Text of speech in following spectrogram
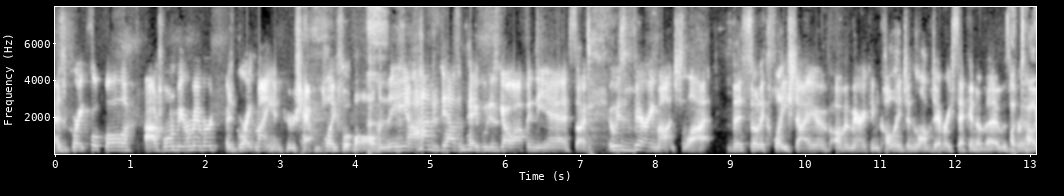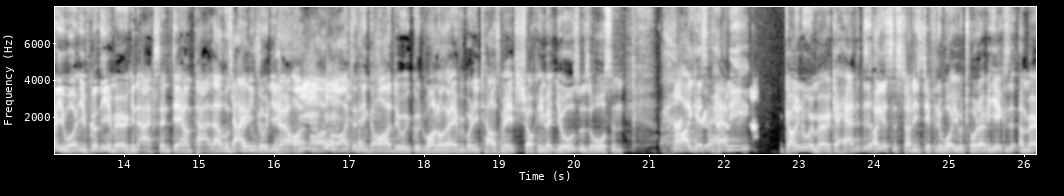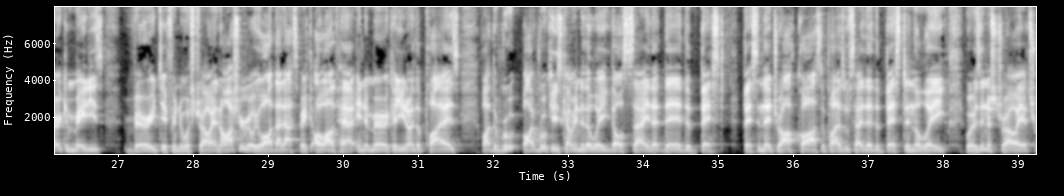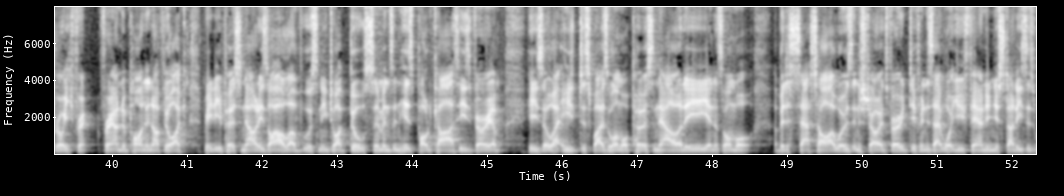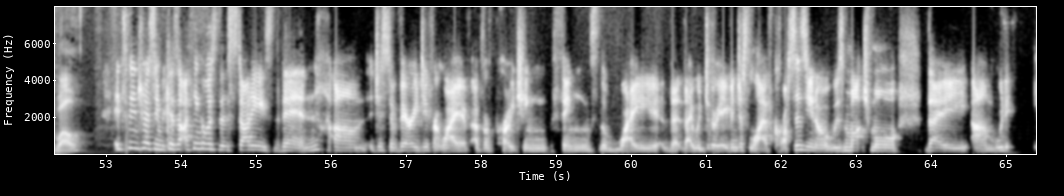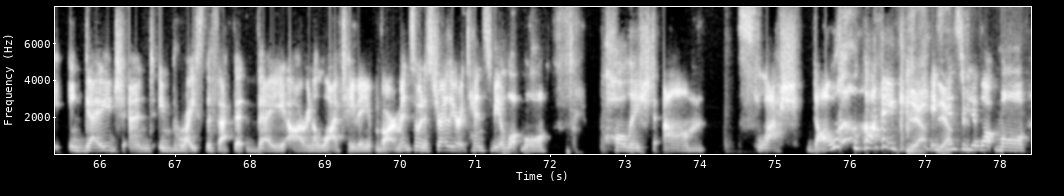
as a great footballer. I just want to be remembered as a great man who just happened to play football. And the you know, hundred thousand people just go up in the air. So it was very much like the sort of cliche of, of American college and loved every second of it. It was. I tell you what, you've got the American accent down pat. That was pretty good. You know, I, I, I like to think I do a good one, although everybody tells me it's shocking. But yours was awesome. I guess how do you going to America, how did the I guess the studies differ to what you were taught over here? Because American media is very different to Australia, and I actually really like that aspect. I love how in America, you know, the players like the like rookies coming into the league, they'll say that they're the best best in their draft class. The players will say they're the best in the league. Whereas in Australia, it's really fr- frowned upon. And I feel like media personalities, I, I love listening to like Bill Simmons and his podcast. He's very, um, he's a, he displays a lot more personality and it's a lot more, a bit of satire. Whereas in Australia, it's very different. Is that what you found in your studies as well? It's interesting because I think it was the studies then, um, just a very different way of, of, approaching things, the way that they would do, even just live crosses. You know, it was much more, they um, would engage and embrace the fact that they are in a live TV environment. So in Australia, it tends to be a lot more polished um, slash dull. like yeah, it yeah. tends to be a lot more.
